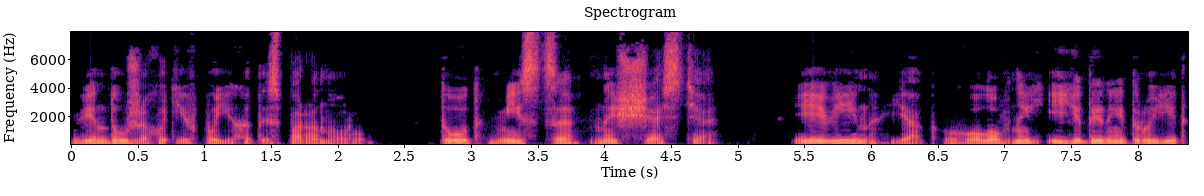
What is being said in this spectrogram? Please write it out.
Він дуже хотів поїхати з Паранору. Тут місце нещастя, і він, як головний і єдиний друїд,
